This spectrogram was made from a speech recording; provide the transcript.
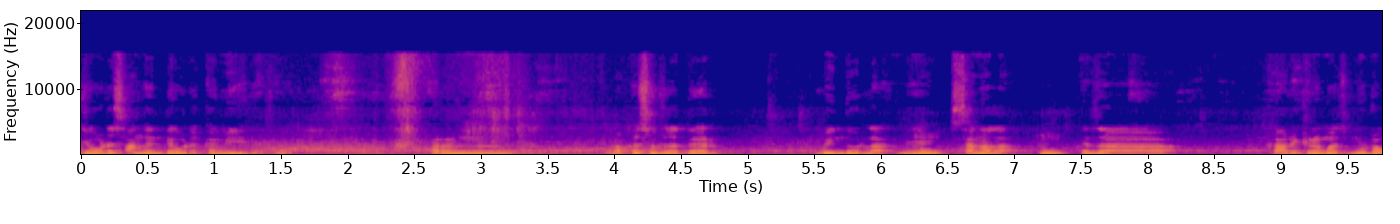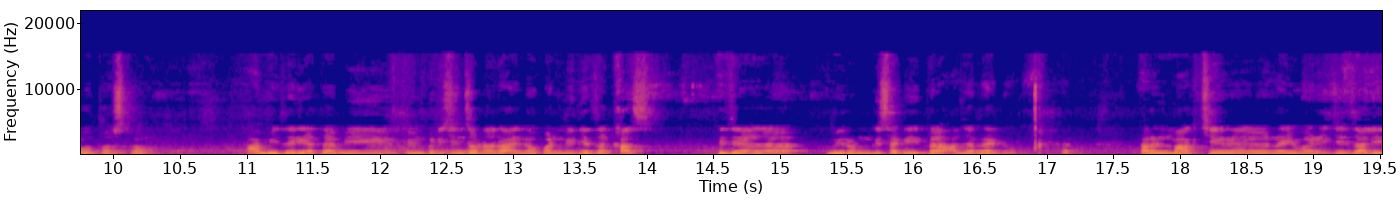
जेवढं सांगन तेवढं कमी आहे त्याचं. कारण बकासूरचा दर बेंदूरला म्हणजे सणाला. त्याचा कार्यक्रमच मोठा होत असतो. आम्ही जरी आता मी पिंपरी चिंचवडला राहिलो पण मी त्याचा खास त्याच्या मिरवणुकीसाठी इथं हजर राहिलो. कारण मागची रविवारी जे झाले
